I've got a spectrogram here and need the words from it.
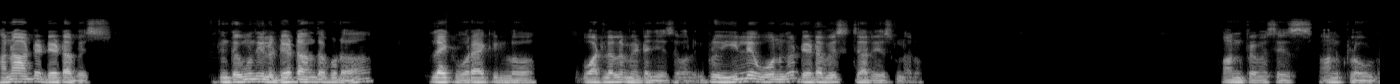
హనా అంటే డేటాబేస్. ఇంతకుముందు వీళ్ళ డేటా అంతా కూడా లైక్ ఒరాకిల్లో వాటిలలో మెయింటైన్ చేసేవాళ్ళు. ఇప్పుడు వీళ్ళే ఓన్గా డేటాబేస్ తయారు చేసుకున్నారు. On premises on cloud.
